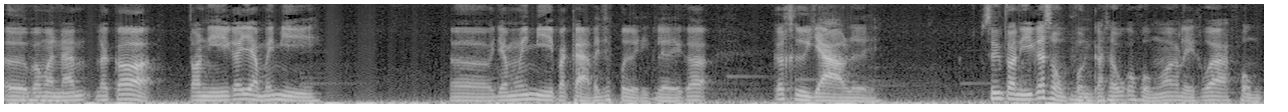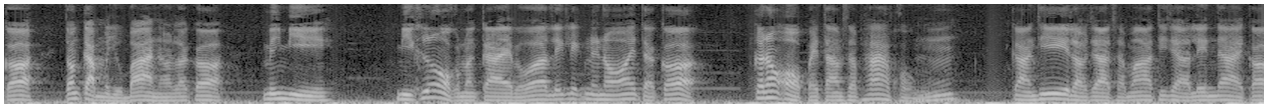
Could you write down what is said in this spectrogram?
เออ ประมาณนั้น แล้วก็ตอนนี้ก็ยังไม่มี เออยังไม่มีประกาศว่าจะเปิดอีกเลย ก็ ก็คือยาวเลย ซึ่งตอนนี้ก็ส่งผลกระทบกับผมมากเลยคือว่า ผมก็ต้องกลับมาอยู่บ้านเนาะแล้วก็ ไม่มีมีเครื่องออกกำลังกายแบบว่าเล็ก ๆ น้อยๆแต่ก็ก็ต้องออกไปตามสภาพของการที่เราจะสามารถที่จะเล่นได้ก็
